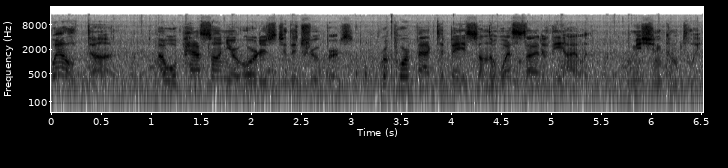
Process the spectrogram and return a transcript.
Well done. I will pass on your orders to the troopers. Report back to base on the west side of the island. Mission complete.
